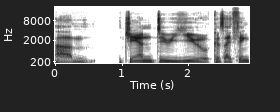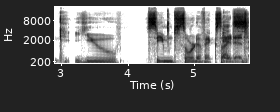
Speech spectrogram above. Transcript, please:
Um, Jan, do you? Because I think you seemed sort of excited.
